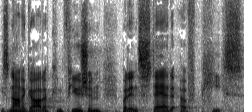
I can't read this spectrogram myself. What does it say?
He's not a God of confusion, but instead of peace.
